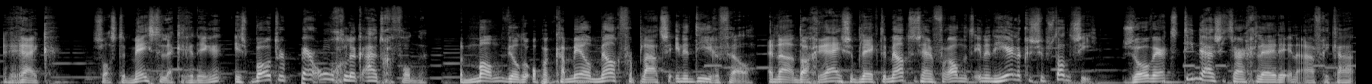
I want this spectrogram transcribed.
rijk. Zoals de meeste lekkere dingen is boter per ongeluk uitgevonden. Een man wilde op een kameel melk verplaatsen in een dierenvel. En na een dag reizen bleek de melk te zijn veranderd in een heerlijke substantie. Zo werd 10.000 jaar geleden in Afrika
